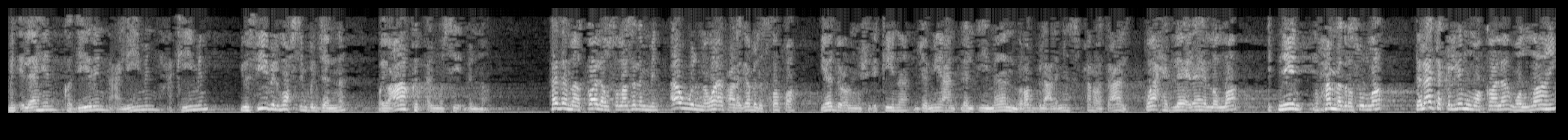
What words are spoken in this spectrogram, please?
من إله قدير عليم حكيم يثيب المحسن بالجنة ويعاقب المسيء بالنار. هذا ما قاله صلى الله عليه وسلم من أول ما وقف على جبل الصفا يدعو المشركين جميعا إلى الإيمان برب العالمين سبحانه وتعالى. واحد لا إله إلا الله اثنين محمد رسول الله ثلاثة كلموا وقال والله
